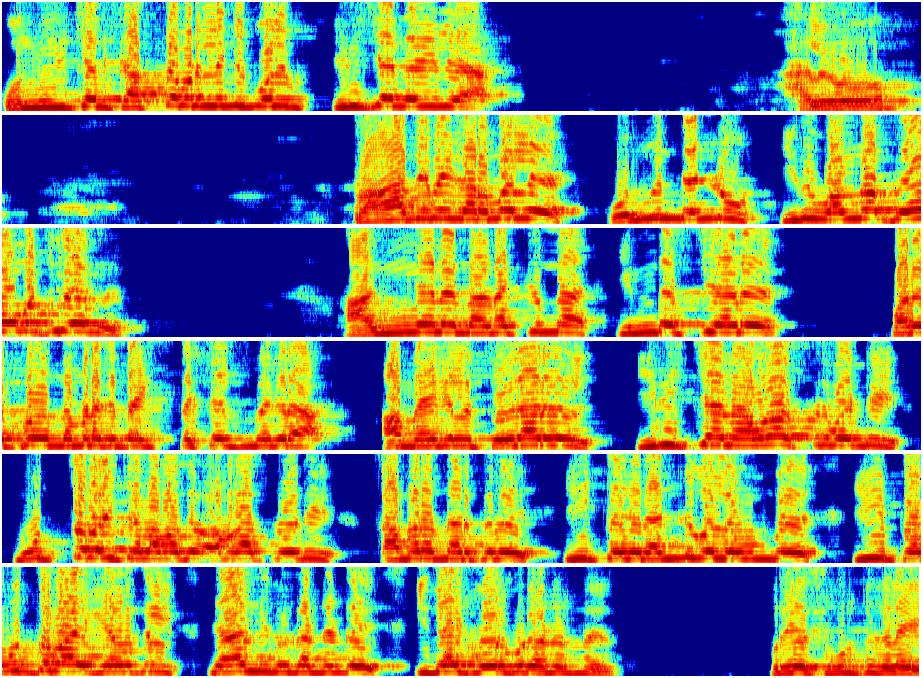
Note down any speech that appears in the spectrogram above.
ഒന്ന് ഇരിക്കാൻ കസ്റ്റമർ ഇല്ലെങ്കിൽ പോലും ഇരിക്കാൻ കഴിയില്ല. ഹലോ പ്രാഥമിക കർമ്മല്ലേ? ഒന്നും രണ്ടും ഇത് വന്നാൽ പോകാൻ പറ്റില്ല അങ്ങനെ നടക്കുന്ന ഇൻഡസ്ട്രിയാണ് പലപ്പോഴും നമ്മുടെ ടെക്സ്റ്റൈൽസ് മേഖല. ആ മേഖല തൊഴിലാളികൾ ഇരിക്കാൻ അവകാശത്തിന് വേണ്ടി മൂത്രമൊഴിക്കാനുള്ള അവകാശ- അവകാശത്തിന് വേണ്ടി സമരം നടത്തിയത് ഈ കഴിഞ്ഞ രണ്ടു കൊല്ലം മുമ്പ് ഈ പ്രബുദ്ധമായ കേരളത്തിൽ ഞാൻ നിങ്ങൾ കണ്ടിട്ടുണ്ട്. ഇതേ കോഴിക്കോട് കണ്ടിട്ടുണ്ട്. പ്രിയ സുഹൃത്തുക്കളെ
